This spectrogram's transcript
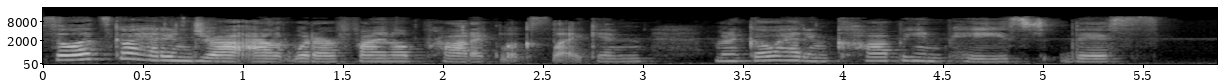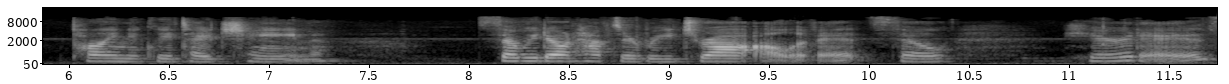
So let's go ahead and draw out what our final product looks like. And I'm going to go ahead and copy and paste this polynucleotide chain so we don't have to redraw all of it. So here it is.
